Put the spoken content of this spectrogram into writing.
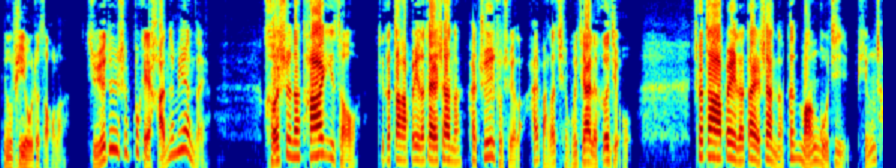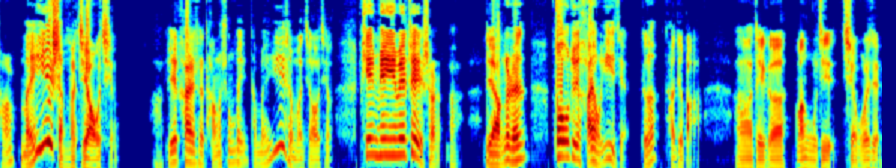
扭屁股就走了，绝对是不给韩的面子呀！可是呢，他一走，这个大贝勒代善呢还追出去了，还把他请回家里喝酒。这大贝勒代善呢，跟莽古季平常没什么交情啊。别看是堂兄妹，他没什么交情，偏偏因为这事儿啊，两个人都对韩有意见，得他就把啊这个莽古季请回去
